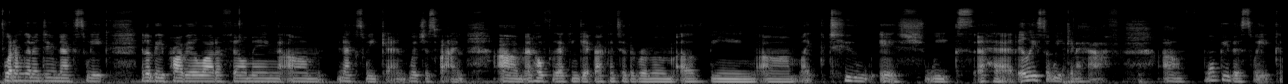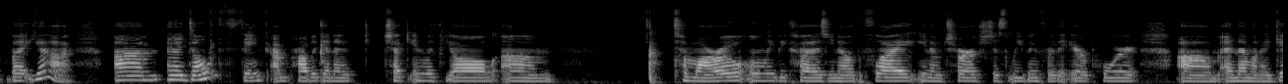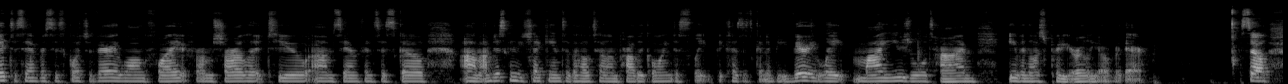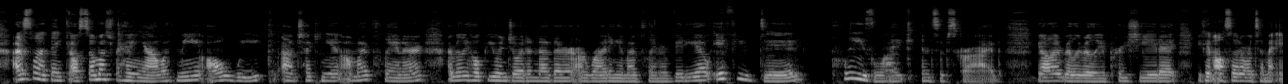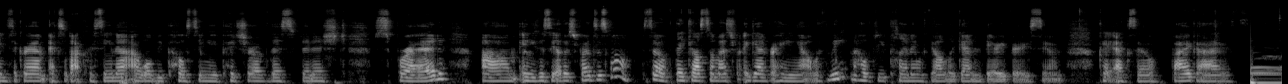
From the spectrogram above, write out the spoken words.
what I'm going to do next week. It'll be probably a lot of filming um, next weekend, which is fine. Um, and hopefully I can get back into the rhythm of being um, like two-ish weeks ahead, at least a week and a half. Um, won't be this week, but yeah. Um, and I don't think I'm probably going to check in with y'all um, tomorrow only because, you know, the flight, you know, church, just leaving for the airport. Um, and then when I get to San Francisco, it's a very long flight from Charlotte to um, San Francisco. Um, I'm just going to be checking into the hotel and probably going to sleep because it's going to be very late, my usual time, even though it's pretty early over there. So I just want to thank y'all so much for hanging out with me all week, uh, checking in on my planner. I really hope you enjoyed another uh, writing in my planner video. If you did, please like and subscribe. Y'all, I really, really appreciate it. You can also head over to my Instagram, xo.kristina. I will be posting a picture of this finished spread, um, and you can see other spreads as well. So thank y'all so much, for, again, for hanging out with me, and I hope to be planning with y'all again very, very soon. Okay, xo. Bye, guys.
